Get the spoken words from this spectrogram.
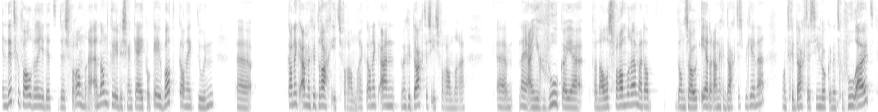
in dit geval wil je dit dus veranderen. En dan kun je dus gaan kijken, oké, wat kan ik doen? Uh, kan ik aan mijn gedrag iets veranderen? Kan ik aan mijn gedachten iets veranderen? Um, nou ja, aan je gevoel kan je van alles veranderen, maar dat, dan zou ik eerder aan de gedachten beginnen. Want gedachten die lokken het gevoel uit.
